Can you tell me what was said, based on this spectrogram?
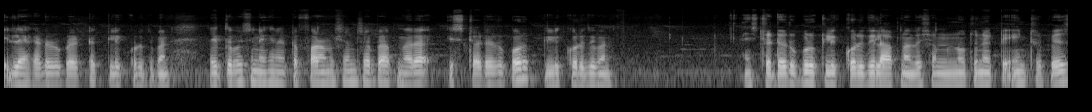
এই লেখাটার উপর একটা ক্লিক করে দেবেন। দেখতে পাচ্ছেন এখানে একটা পারমিশন হিসাবে আপনারা স্টার্টের উপর ক্লিক করে দেবেন। স্টার্টের উপর ক্লিক করে দিলে আপনাদের সামনে নতুন একটা ইন্টারফেস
